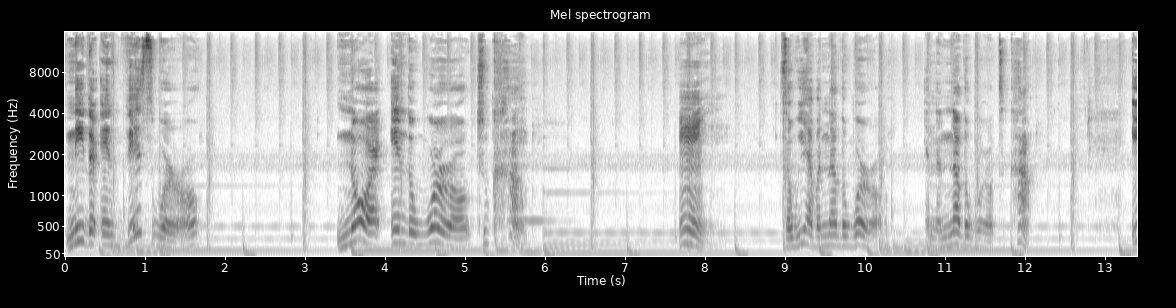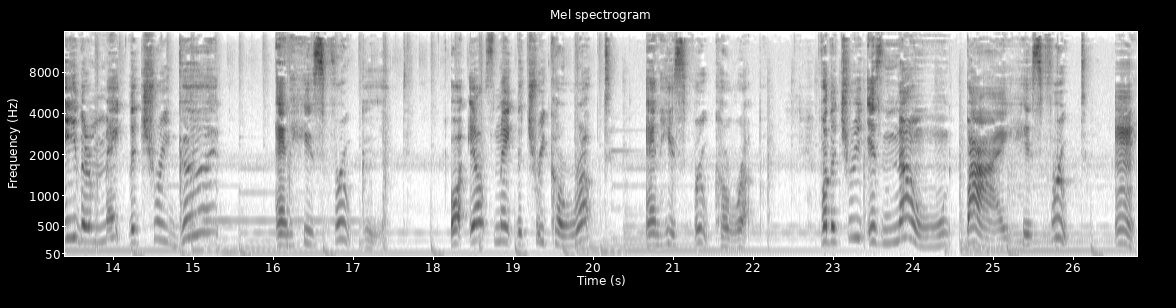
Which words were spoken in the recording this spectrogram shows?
Neither in this world, nor in the world to come. Mm. So we have another world and another world to come either make the tree good and his fruit good, or else make the tree corrupt and his fruit corrupt. For the tree is known by his fruit. Mm.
